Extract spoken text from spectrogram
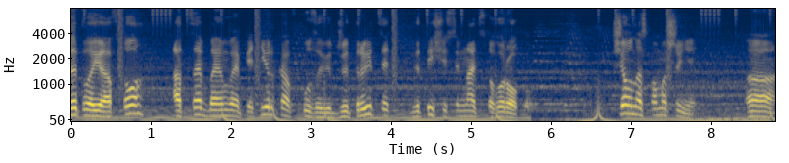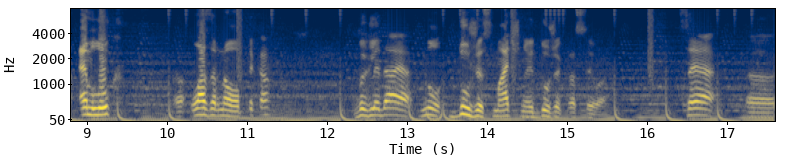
Це твоє авто, а це BMW 5 в кузові G30 2017 року. Що у нас по машині? Е, M-Look, е, лазерна оптика. Виглядає ну, дуже смачно і дуже красиво. Це е,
